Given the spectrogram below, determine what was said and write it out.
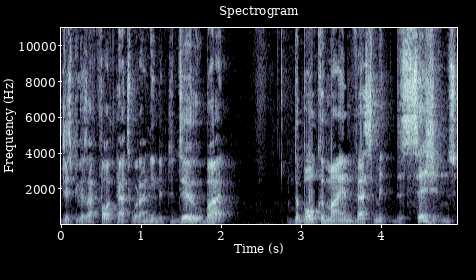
just because I thought that's what I needed to do. But the bulk of my investment decisions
